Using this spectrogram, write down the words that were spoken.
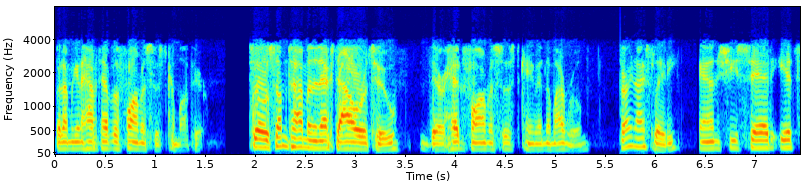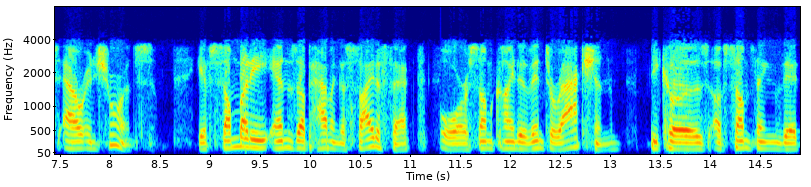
but I'm going to have to have the pharmacist come up here. So, sometime in the next hour or two, their head pharmacist came into my room, very nice lady, and she said, It's our insurance. If somebody ends up having a side effect or some kind of interaction because of something that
